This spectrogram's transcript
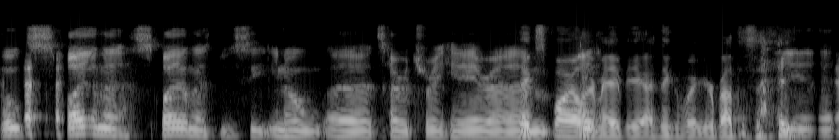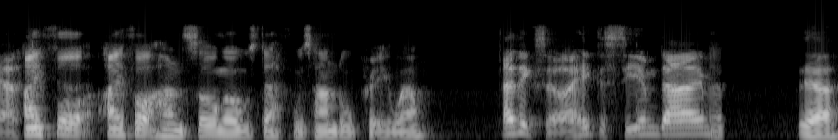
Well, spoiler, spoiler, you see, you know, uh, territory here. Um, Big spoiler, I, maybe. I think of what you're about to say. yeah, Yeah. I thought I thought Han Solo's death was handled pretty well. I think so. I hate to see him die, Uh, Yeah.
